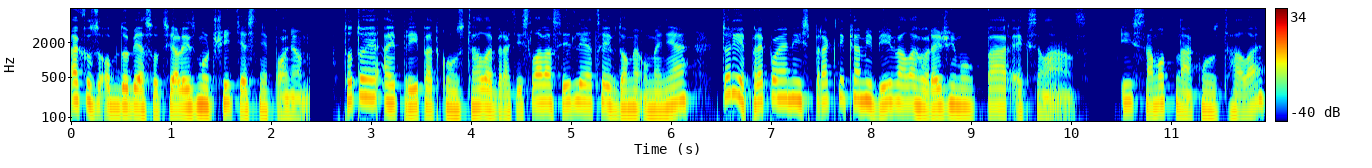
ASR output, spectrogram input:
ako z obdobia socializmu či tesne po ňom. Toto je aj prípad Kunsthalle Bratislava sídliacej v Dome umenia, ktorý je prepojený s praktikami bývalého režimu par excellence i samotná Kunsthalle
